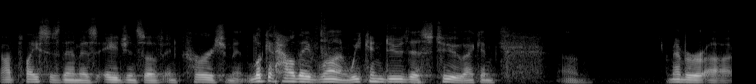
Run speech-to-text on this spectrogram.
God places them as agents of encouragement. Look at how they've run. We can do this too. I can um, remember uh,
